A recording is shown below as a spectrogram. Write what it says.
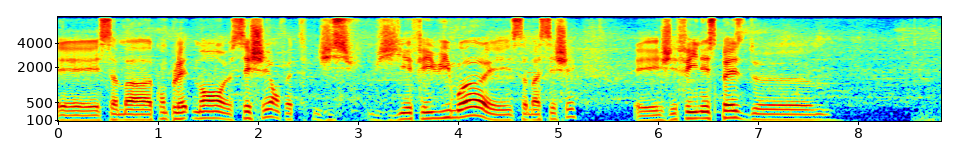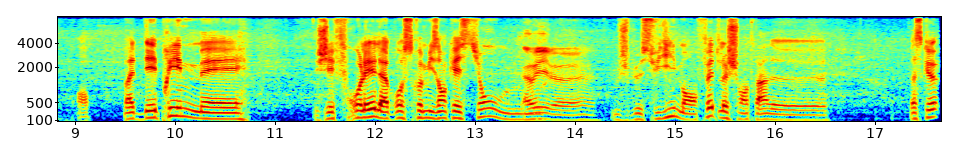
Et ça m'a complètement euh, séché en fait. J'y ai fait 8 mois et ça m'a séché. Et j'ai fait une espèce de. bon, pas de déprime, mais j'ai frôlé la grosse remise en question où, Ah oui, le... où je me suis dit, mais en fait là je suis en train de. Parce que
